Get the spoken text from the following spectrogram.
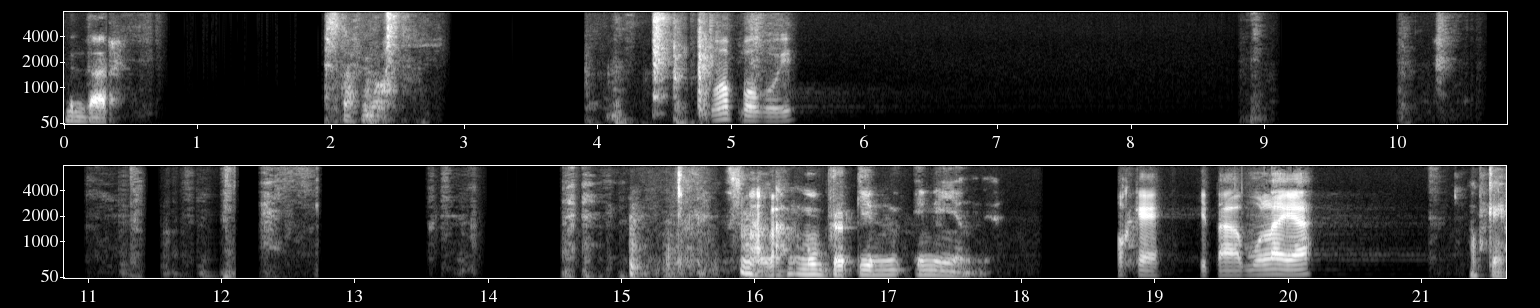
Bentar. Astagfirullah. Ngopo kuy? Malah ngubrekin ini yang. Oke, kita mulai ya. Oke,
